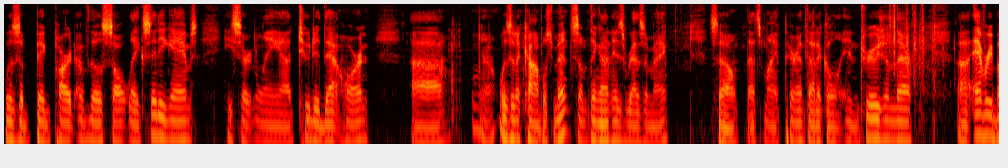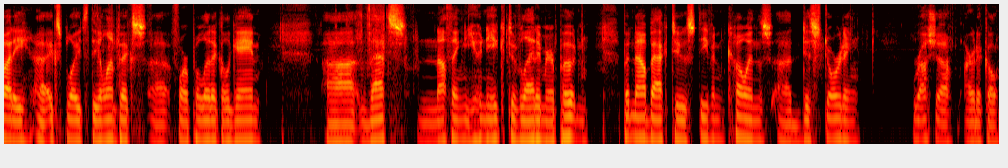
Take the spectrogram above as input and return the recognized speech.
was a big part of those Salt Lake City games. He certainly uh, tooted that horn uh, you know, was an accomplishment, something on his resume. So that's my parenthetical intrusion there. Uh, everybody uh, exploits the Olympics uh, for political gain. That's nothing unique to Vladimir Putin. But now back to Stephen Cohen's distorting Russia article.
